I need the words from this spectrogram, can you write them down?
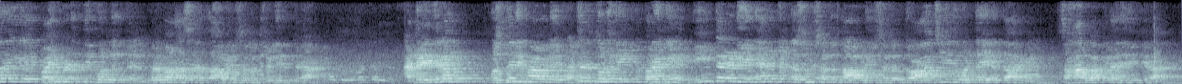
முறைகளை பயன்படுத்திக் கொள்ளுங்கள். பெருமானா சரதா சொல்லம் சொல்லியிருக்கிறார். அன்றைய தினம் முஸ்தலிஃபாவிலே பஜர் தொழுகைக்கு பிறகு நீண்ட நடிக நேரங்கள் ரசூல் ஸல்லல்லாஹு அலைஹி வஸல்லம் துஆ செய்து கொண்டே இருந்தார்கள். சஹாபாக்கள் அறிவிக்கிறார்கள்.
